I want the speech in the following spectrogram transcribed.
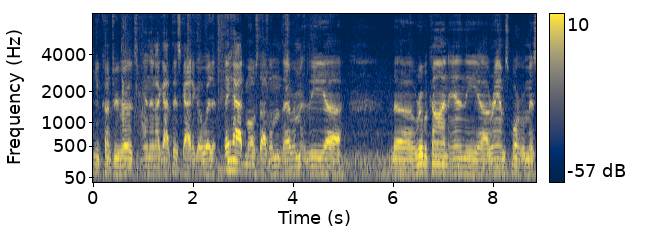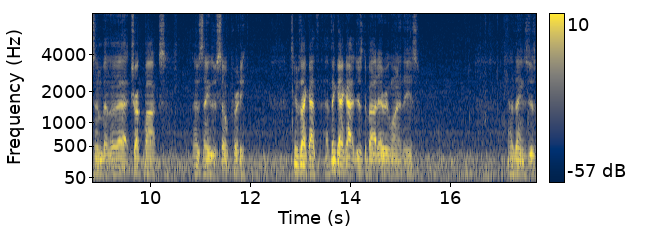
New Country Roads, and then I got this guy to go with it. They had most of them. The the, uh, the Rubicon and the uh, Ram Sport were missing, but look at that truck box. Those things are so pretty. Seems like I, th I think I got just about every one of these. That thing's just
